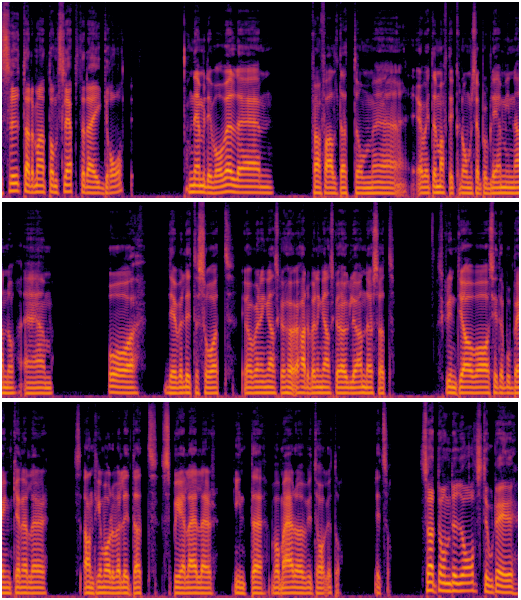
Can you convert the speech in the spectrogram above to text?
slutade med att de släppte dig gratis? Nej, men det var väl eh, framförallt att de, eh, jag vet att de haft ekonomiska problem innan då. Eh, och det är väl lite så att jag, var en ganska hö- hade väl en ganska hög lön där så att skulle inte jag vara sitta på bänken eller antingen var det väl lite att spela eller inte vara med överhuvudtaget då. Lite så. Så att om du avstod det,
